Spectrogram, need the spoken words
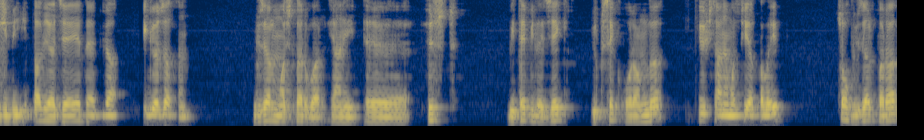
gibi İtalya C'ye de bir göz atın. Güzel maçlar var. Yani e, üst bitebilecek yüksek oranda 2-3 tane maçı yakalayıp çok güzel para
